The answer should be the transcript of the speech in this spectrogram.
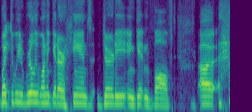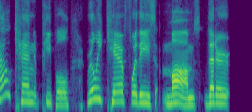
but do we really want to get our hands dirty and get involved? Uh, how can people really care for these moms that are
